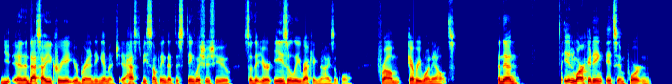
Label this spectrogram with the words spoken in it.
and that's how you create your branding image. It has to be something that distinguishes you so that you're easily recognizable from everyone else. And then in marketing, it's important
